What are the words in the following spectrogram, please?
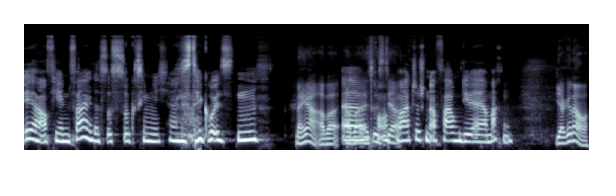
Ja, auf jeden Fall. Das ist so ziemlich eines der größten naja, aber, aber äh, es ist ja. traumatischen Erfahrungen, die wir ja machen. Ja, genau.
